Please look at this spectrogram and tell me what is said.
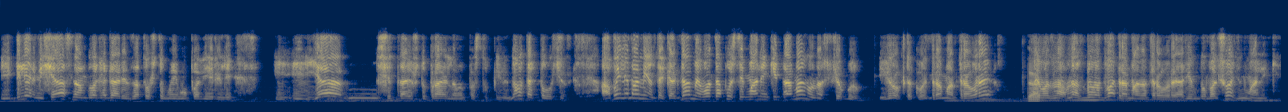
и Гильерми сейчас нам благодарен за то, что мы ему поверили. И, и я считаю, что правильно мы поступили. Но так получилось. А были моменты, когда мы, вот, допустим, маленький Драман у нас еще был, игрок такой, Драман Трауре. Да. Его, у нас было два Драмана Трауре, один был большой, один маленький.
